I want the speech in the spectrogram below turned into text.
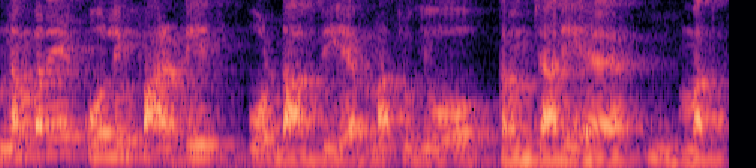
नंबर एक पोलिंग पार्टी वोट डालती है अपना चूँकि वो कर्मचारी है हम्म। मत,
